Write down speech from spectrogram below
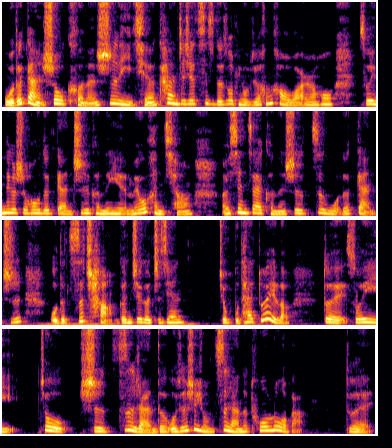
我的感受可能是以前看这些刺激的作品，我觉得很好玩，然后所以那个时候的感知可能也没有很强，而现在可能是自我的感知，我的磁场跟这个之间就不太对了，对，所以就是自然的，我觉得是一种自然的脱落吧，对。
